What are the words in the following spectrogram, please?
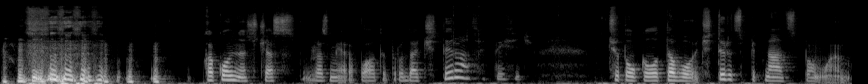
Какой у нас сейчас размер оплаты труда? 14 тысяч? Что-то около того, 14-15, по-моему.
